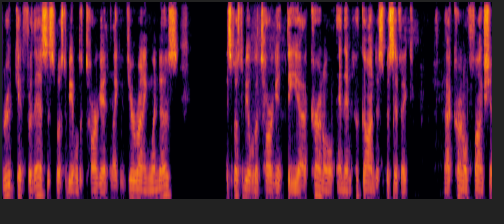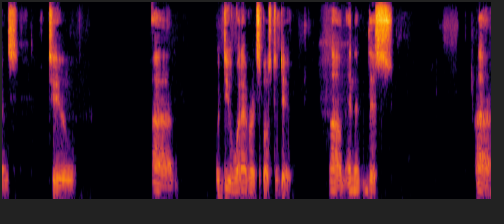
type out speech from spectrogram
rootkit for this is supposed to be able to target like if you're running Windows, it's supposed to be able to target the uh, kernel and then hook on to specific uh, kernel functions to uh, do whatever it's supposed to do. Um, and this uh,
